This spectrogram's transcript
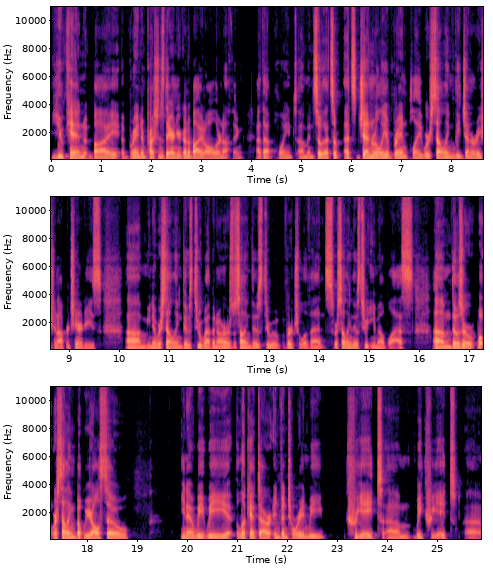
you can buy brand impressions there and you're going to buy it all or nothing at that point. Um, and so that's a that's generally a brand play. We're selling lead generation opportunities. Um, you know, we're selling those through webinars, we're selling those through virtual events, we're selling those through email blasts. Um, those are what we're selling, but we also, you know, we we look at our inventory and we create um, we create uh,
